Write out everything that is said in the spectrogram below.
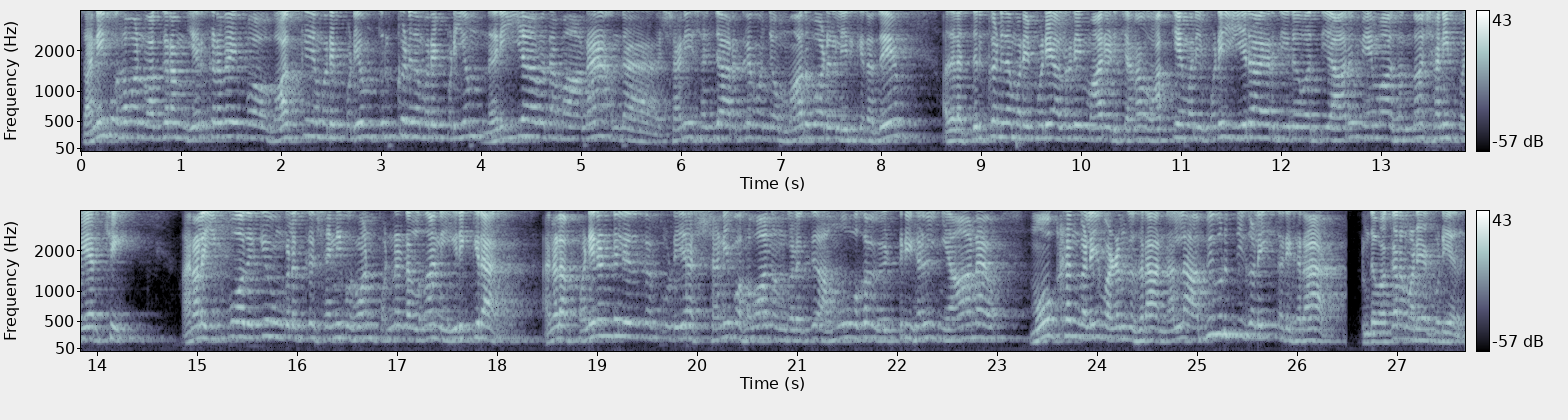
சனி பகவான் வக்ரம் ஏற்கனவே இப்போ வாக்கிய முறைப்படியும் திருக்கணித முறைப்படியும் நிறைய விதமான அந்த சனி சஞ்சாரத்திலே கொஞ்சம் மாறுபாடுகள் இருக்கிறது. அதில் திருக்கணித முறைப்படி ஆல்ரெடி மாறிடுச்சு. ஆனால் வாக்கிய முறைப்படி ஈராயிரத்தி இருபத்தி ஆறு மே மாதம் தான் சனி பயிற்சி அதனால் இப்போதைக்கு உங்களுக்கு சனி பகவான் பன்னெண்டில் தான் இருக்கிறார். அதனால் பன்னிரெண்டில் இருக்கக்கூடிய சனி பகவான் உங்களுக்கு அமோக வெற்றிகள் ஞான மோட்சங்களை வழங்குகிறார் நல்ல அபிவிருத்திகளை தருகிறார். இந்த வக்கரம் அடையக்கூடியது.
